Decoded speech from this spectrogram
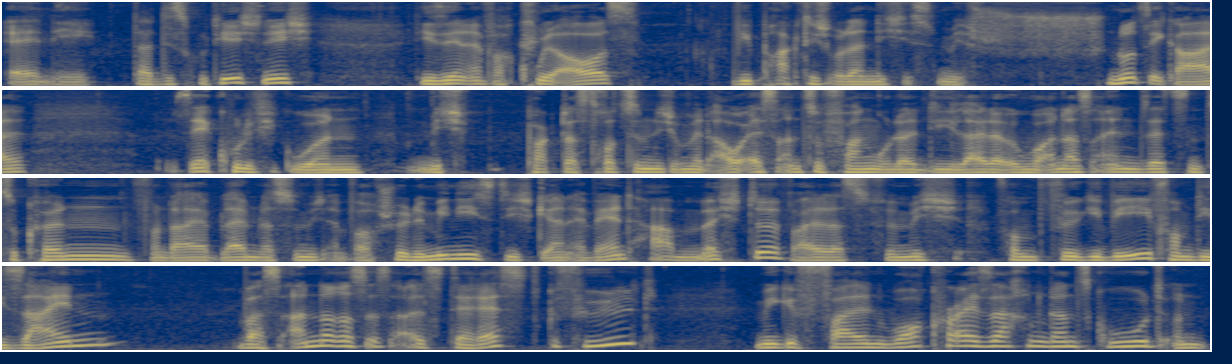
Äh, nee, da diskutiere ich nicht. Die sehen einfach cool aus. Wie praktisch oder nicht, ist mir schnurzegal sehr coole Figuren. Mich packt das trotzdem nicht, um mit AOS anzufangen oder die leider irgendwo anders einsetzen zu können. Von daher bleiben das für mich einfach schöne Minis, die ich gern erwähnt haben möchte, weil das für mich vom, für GW, vom Design was anderes ist als der Rest gefühlt. Mir gefallen Warcry-Sachen ganz gut und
